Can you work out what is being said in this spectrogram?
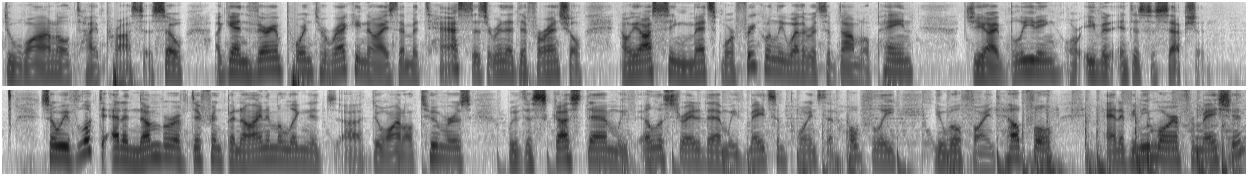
duodenal type process. So, again, very important to recognize that metastases are in that differential, and we are seeing METs more frequently, whether it's abdominal pain, GI bleeding, or even intussusception. So, we've looked at a number of different benign and malignant uh, duodenal tumors. We've discussed them, we've illustrated them, we've made some points that hopefully you will find helpful. And if you need more information,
